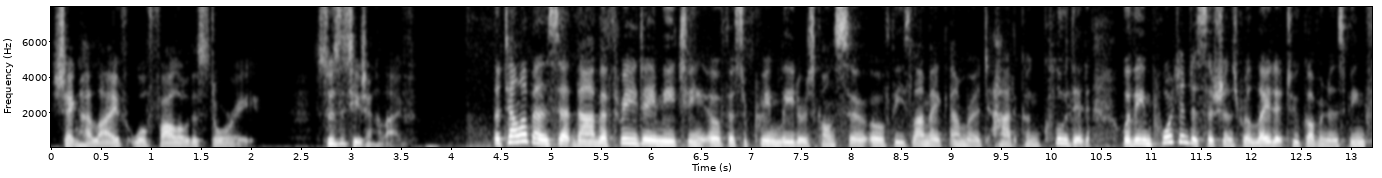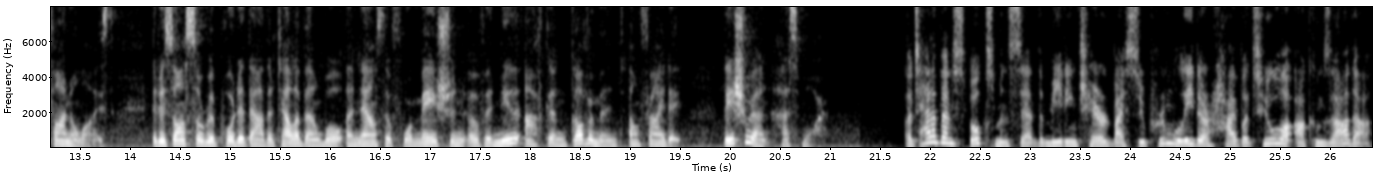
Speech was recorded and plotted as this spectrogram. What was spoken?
Shanghai Live will follow the story. Sun Siqi, Shanghai Live. The Taliban said that the three day meeting of the Supreme Leaders' Council of the Islamic Emirate had concluded with the important decisions related to governance being finalized. It is also reported that the Taliban will announce the formation of a new Afghan government on Friday. Li Shuyan has more. A Taliban spokesman said the meeting chaired by Supreme Leader Hibatullah Akhundzada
